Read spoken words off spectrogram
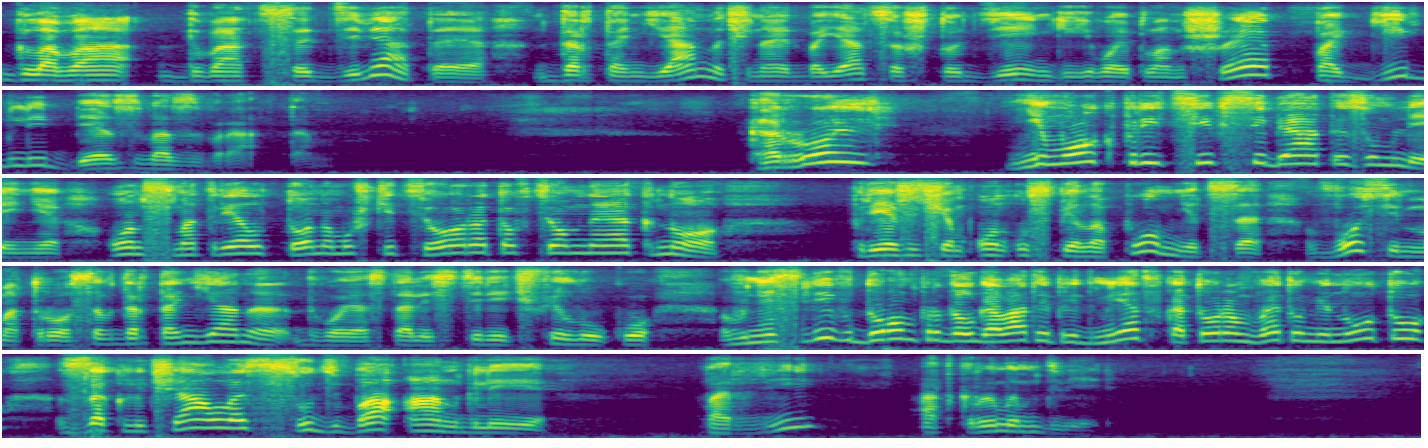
Глава 29. Д'Артаньян начинает бояться, что деньги его и планше погибли без возврата. Король не мог прийти в себя от изумления. Он смотрел то на мушкетера, то в темное окно. Прежде чем он успел опомниться, восемь матросов Д'Артаньяна, двое остались стеречь Филуку, внесли в дом продолговатый предмет, в котором в эту минуту заключалась судьба Англии. Пари открыл им дверь.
